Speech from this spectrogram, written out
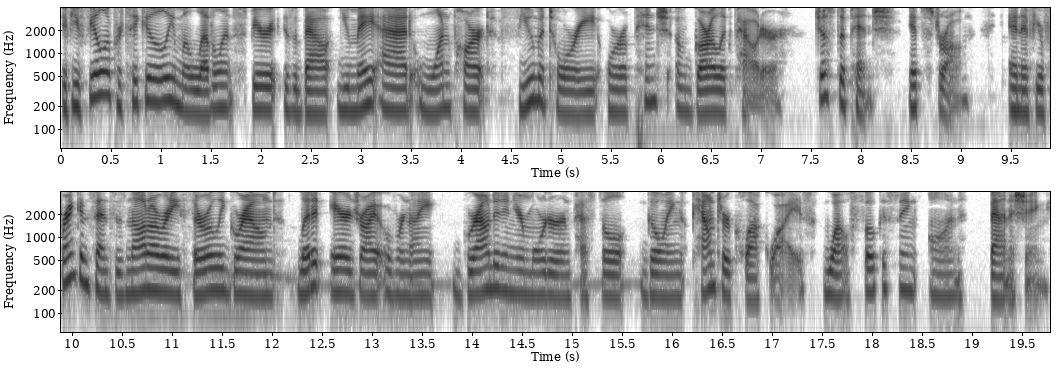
If you feel a particularly malevolent spirit is about, you may add one part fumitory or a pinch of garlic powder. Just a pinch, it's strong. And if your frankincense is not already thoroughly ground, let it air dry overnight. Ground it in your mortar and pestle, going counterclockwise while focusing on banishing.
